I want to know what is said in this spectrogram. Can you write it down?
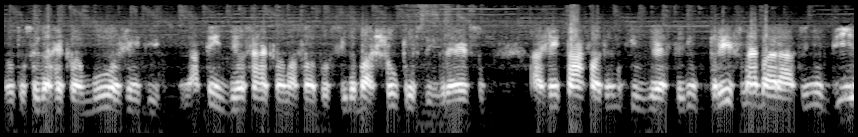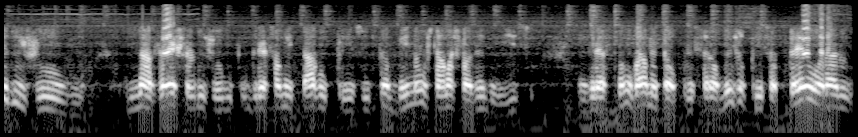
o torcedor reclamou, a gente atendeu essa reclamação da torcida, baixou o preço do ingresso, a gente estava fazendo que o ingresso teria um preço mais barato e no dia do jogo na véspera do jogo o ingresso aumentava o preço e também não está mais fazendo isso. O ingresso não vai aumentar o preço, será o mesmo preço até o horário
